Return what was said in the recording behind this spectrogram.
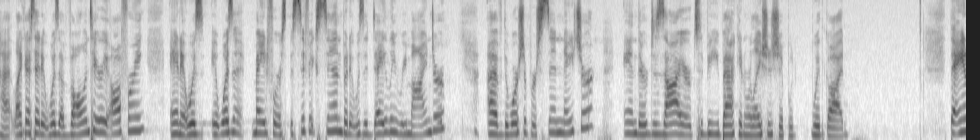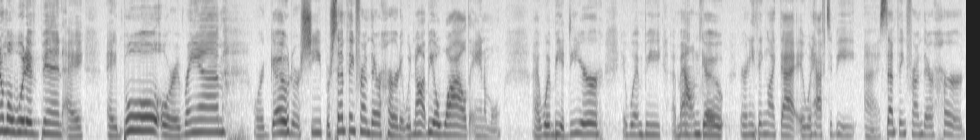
Uh, like I said, it was a voluntary offering, and it was it wasn't made for a specific sin, but it was a daily reminder of the worshiper's sin nature and their desire to be back in relationship with, with God. The animal would have been a, a bull or a ram or a goat or sheep or something from their herd. It would not be a wild animal. It wouldn't be a deer. It wouldn't be a mountain goat or anything like that. It would have to be uh, something from their herd.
